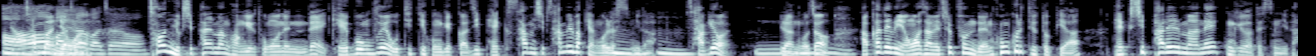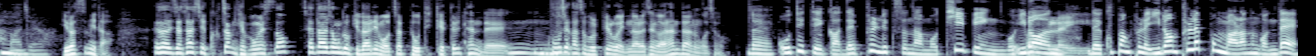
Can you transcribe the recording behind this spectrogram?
어, 천만 맞아요, 영화. 맞아요. 1068만 관객 동원했는데 개봉 후에 OTT 공개까지 133일밖에 안 걸렸습니다. 음, 음. 4개월. 음. 이라는 거죠. 아카데미 영화상에 출품된 콘크리트 유토피아 118일 만에 공개가 됐습니다. 음. 맞아요. 이렇습니다. 그래서 이제 사실 극장 개봉했어? 세 달 정도 기다리면 어차피 OTT에 뜰 텐데 음, 음. 굳이 가서 볼 필요가 있나라는 생각을 한다는 거죠. 네, OTT, 그러니까 넷플릭스나 뭐 티빙, 뭐 이런 플레이. 네 쿠팡 플레이 이런 플랫폼 말하는 건데,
